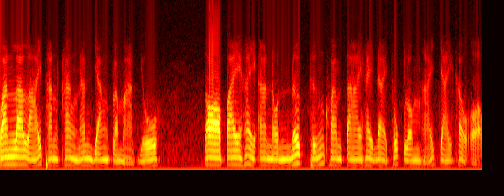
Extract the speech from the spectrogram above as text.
วันละหลายพันครั้งนั้นยังประมาทอยู่ต่อไปให้อานนท์นึกถึงความตายให้ได้ทุกลมหายใจเข้าออก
